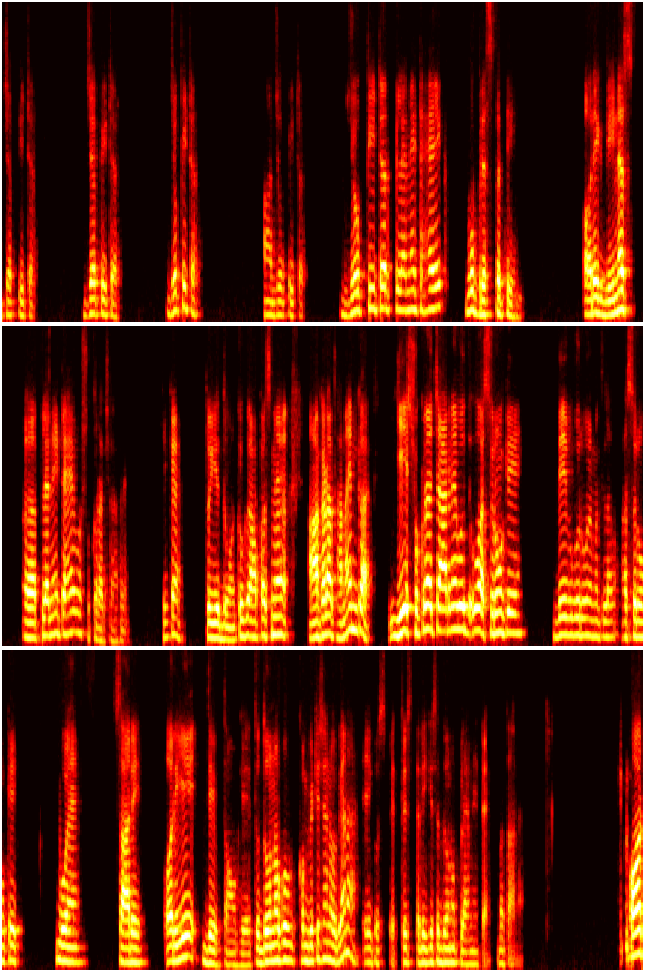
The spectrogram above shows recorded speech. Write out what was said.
जपीटर जपीटर जुपिटर हाँ जुपिटर जुपिटर प्लेनेट है एक, वो बृहस्पति है। और एक वीनस प्लेनेट है, वो शुक्राचार्य है। ठीक है? तो ये दोनों, क्योंकि आपस में आंकड़ा था ना इनका, ये शुक्राचार्य ने वो वो असुरों के, देवगुरु है मतलब असुरों के वो हैं सारे, और ये देवताओं के तो दोनों को कंपटीशन हो गया ना एक उस पर तो इस तरीके से दोनों प्लेनेट है, बता रहे और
